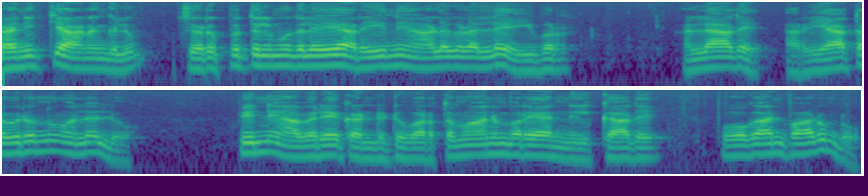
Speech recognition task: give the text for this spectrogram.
തനിക്കാണെങ്കിലും ചെറുപ്പത്തിൽ മുതലേ അറിയുന്ന ആളുകളല്ലേ ഇവർ? അല്ലാതെ അറിയാത്തവരൊന്നുമല്ലല്ലോ. പിന്നെ അവരെ കണ്ടിട്ട് വർത്തമാനം പറയാൻ നിൽക്കാതെ പോകാൻ പാടുണ്ടോ?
